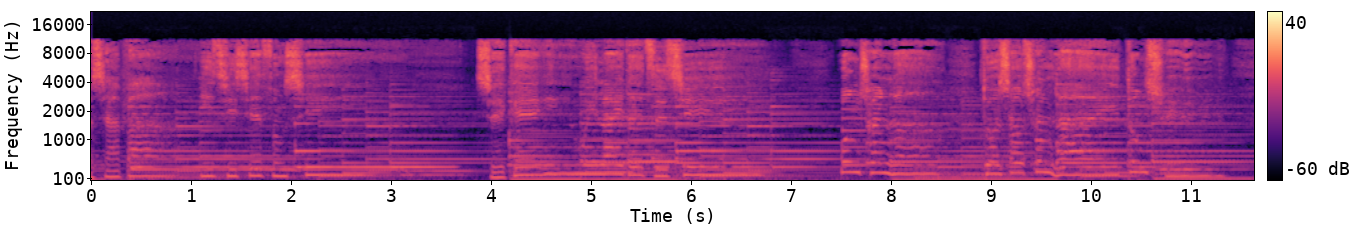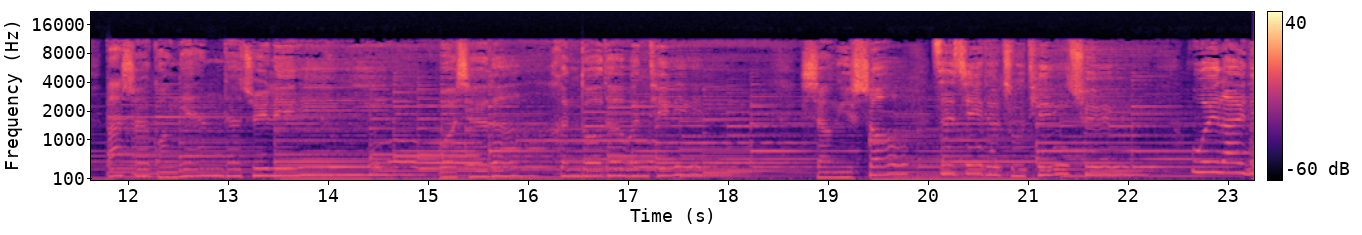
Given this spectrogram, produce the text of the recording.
坐下吧，一起写封信，写给未来的自己。望穿了多少春来冬去，跋涉光年的距离。我写了很多的问题，像一首自己的主题曲。未来你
